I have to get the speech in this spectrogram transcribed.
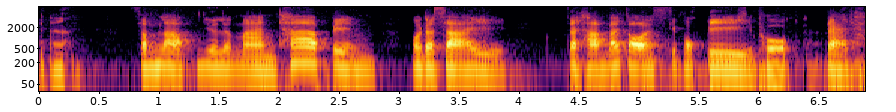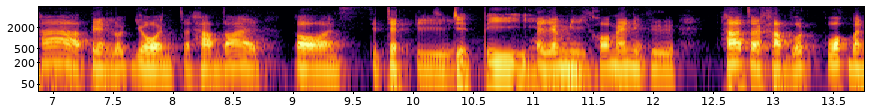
ดอะสำหรับเยอรมันถ้าเป็นมอเตอร์ไซค์จะทำได้ตอน 16 ปีสิบหกแต่ถ้าเป็นรถยนต์จะทำได้ตอน 17 ปีเจ็ดปี แต่ยังมีข้อแม้หนึ่งคือ ถ้าจะขับรถพวกบรร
